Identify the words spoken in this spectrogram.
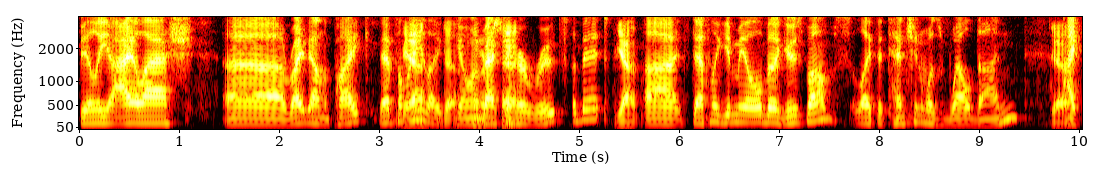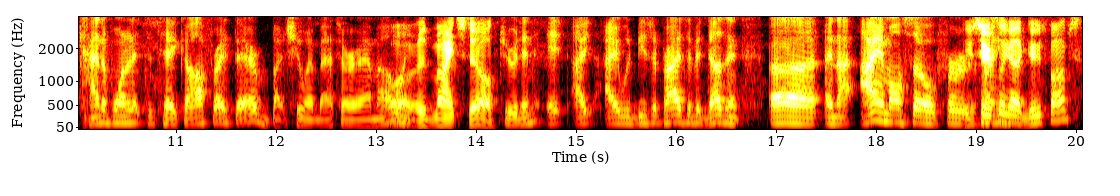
Billie Eyelash, uh, right down the pike, definitely. Yeah, like going back to her roots a bit. Yeah. Uh, it's definitely giving me a little bit of goosebumps. Like the tension was well done. Yeah. I kind of wanted it to take off right there, but she went back to her mo. Well, it might still. drew it in. It, I, I would be surprised if it doesn't. Uh, and I, I am also for You seriously got goosebumps?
